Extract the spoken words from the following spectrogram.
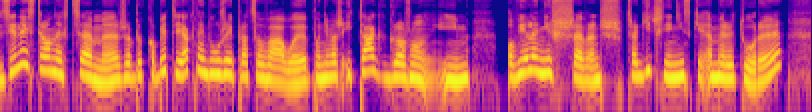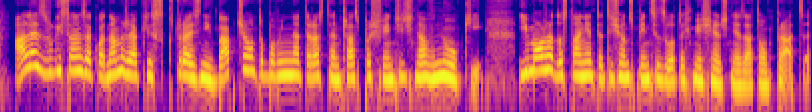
Z jednej strony chcemy, żeby kobiety jak najdłużej pracowały, ponieważ i tak grożą im o wiele niższe, wręcz tragicznie niskie emerytury, ale z drugiej strony zakładamy, że jak jest któraś z nich babcią, to powinna teraz ten czas poświęcić na wnuki i może dostanie te 1500 zł miesięcznie za tą pracę.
